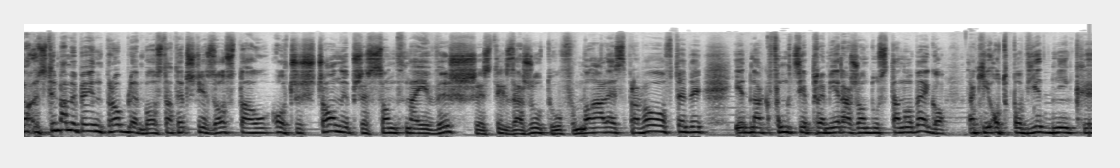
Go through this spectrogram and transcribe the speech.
No, z tym mamy pewien problem, bo ostatecznie został oczyszczony przez Sąd Najwyższy z tych zarzutów, no ale sprawował wtedy jednak funkcję premiera rządu stanowego, taki odpowiednik e,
